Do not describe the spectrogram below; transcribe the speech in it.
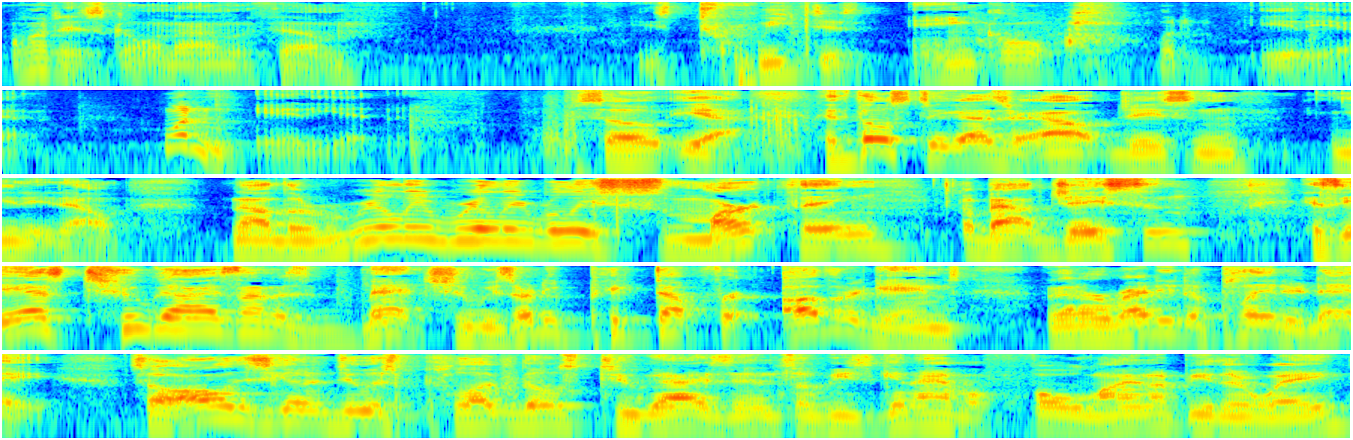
What is going on with him? He's tweaked his ankle. Oh, what an idiot. What an idiot. So, yeah, if those two guys are out, Jason, you need help. Now, the really, really, really smart thing about Jason is he has two guys on his bench who he's already picked up for other games that are ready to play today. So, all he's going to do is plug those two guys in, so he's going to have a full lineup either way.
